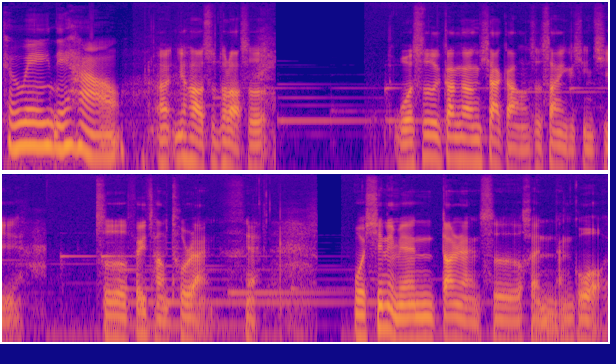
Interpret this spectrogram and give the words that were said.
陈威你好，啊，你好，司徒老师，我是刚刚下岗，是上一个星期，是非常突然，我心里面当然是很难过，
